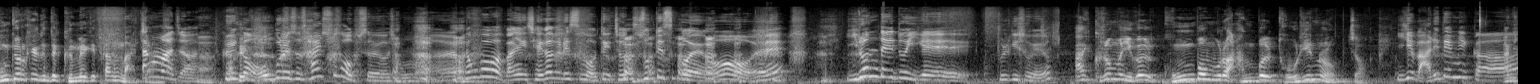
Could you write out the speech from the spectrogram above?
공교롭게 근데 금액이 딱 맞아. 딱 맞아. 아. 그러니까 그- 억울해서 살 수가 없어요, 정말. 평범한 만약에 제가 그랬으면 어떻게 저 구속됐을 거예요. 예? 이런데도 이게 불기소예요? 아니 그러면 이걸 공범으로 안 벌 도리는 없죠. 이게 말이 됩니까? 아니,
